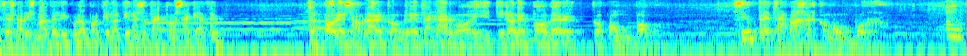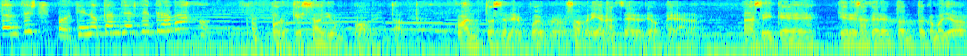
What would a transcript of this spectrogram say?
Veces la misma película porque no tienes otra cosa que hacer. Te pones a hablar con Greta Garbo y Tirone Power como un bobo. Siempre trabajas como un burro. Entonces, ¿por qué no cambias de trabajo? Porque soy un pobre tonto. ¿Cuántos en el pueblo sabrían hacer de operador? Así que, ¿quieres hacer el tonto como yo?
